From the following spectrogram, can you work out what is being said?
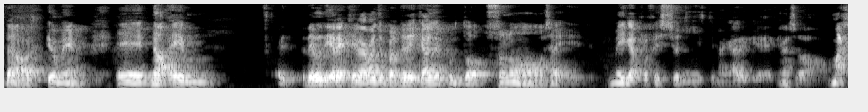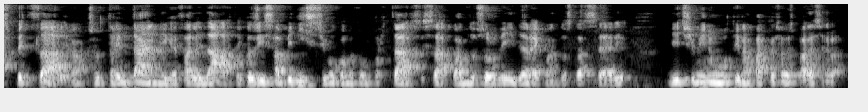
però più o meno. E, no, e, ehm, devo dire che la maggior parte dei casi appunto sono, sai, mega professionisti, magari che, che ne so, Max Pezzali, no? sono 30 anni che fa le date, così sa benissimo come comportarsi, sa quando sorridere, quando sta serio, 10 minuti, una pacca sulle spalle, se ne va.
